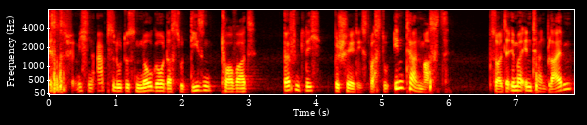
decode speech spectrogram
ist es für mich ein absolutes No-Go, dass du diesen Torwart öffentlich beschädigst. Was du intern machst, sollte immer intern bleiben,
